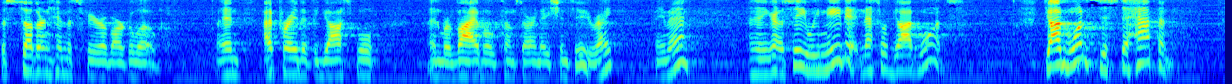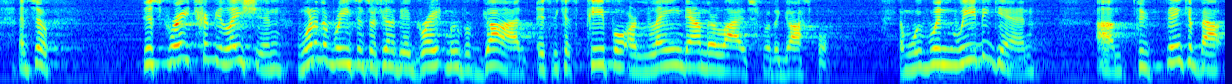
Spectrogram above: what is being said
the southern hemisphere of our globe. And I pray that the gospel and revival comes to our nation too, right? Amen? And you're going to see we need it, and that's what God wants. God wants this to happen. And so, this great tribulation, one of the reasons there's going to be a great move of God is because people are laying down their lives for the gospel. And when we begin um, to think about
